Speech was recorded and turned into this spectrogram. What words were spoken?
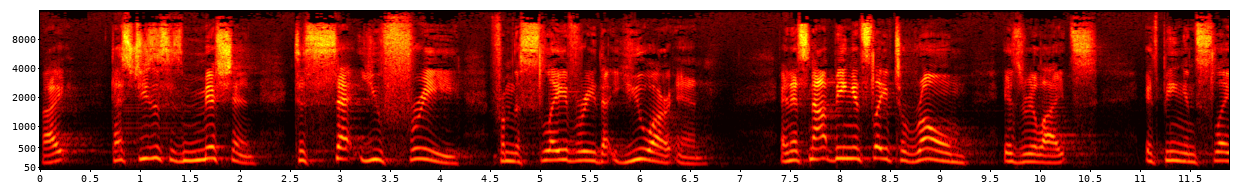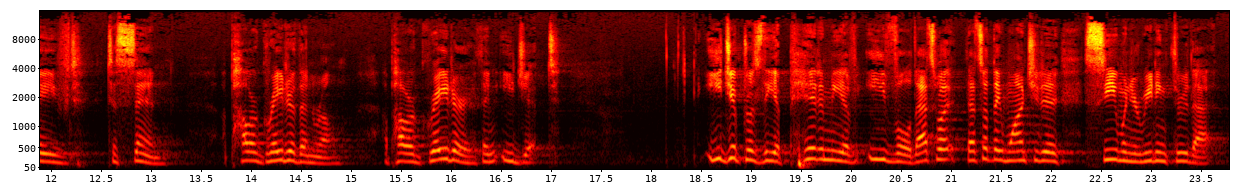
right? That's Jesus' mission to set you free from the slavery that you are in. And it's not being enslaved to Rome, Israelites, it's being enslaved to sin power greater than Rome, a power greater than Egypt. Egypt was the epitome of evil. That's what, that's what they want you to see when you're reading through that.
